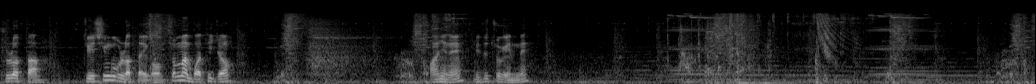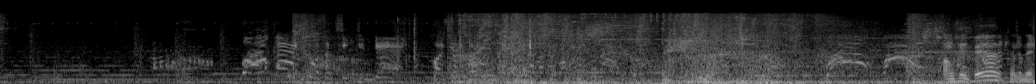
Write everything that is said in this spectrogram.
불렀다. 뒤에 친구 불렀다 이거. 좀만 버티죠. 아니네. mid 쪽에 있네 당신 빼야 될 텐데.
